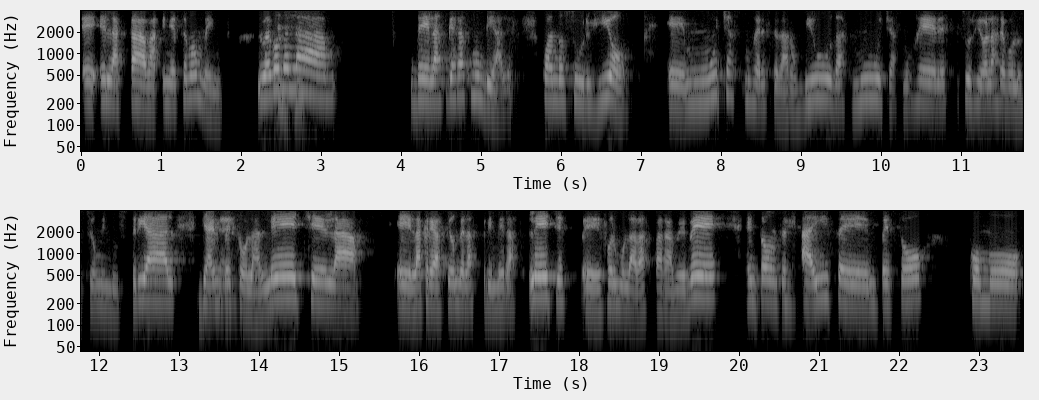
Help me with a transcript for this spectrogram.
eh, lactaba en ese momento. Luego de, la, de las guerras mundiales, cuando surgió, eh, muchas mujeres quedaron viudas, muchas mujeres, surgió la revolución industrial, ya empezó la leche, la, eh, la, creación de las primeras leches formuladas para bebé, Entonces ahí se empezó como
